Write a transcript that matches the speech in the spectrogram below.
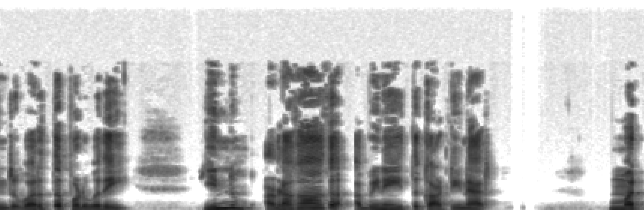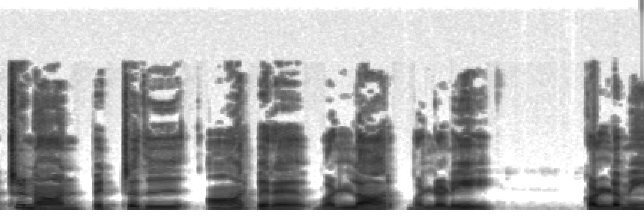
என்று வருத்தப்படுவதை இன்னும் அழகாக அபிநயித்து காட்டினார். மற்ற நான் பெற்றது ஆர் பெற வல்லார் வள்ளலே கள்ளமே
